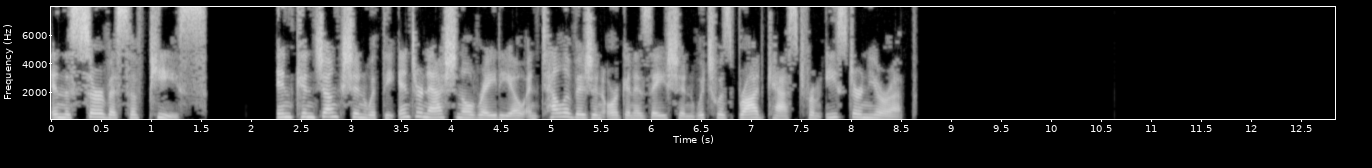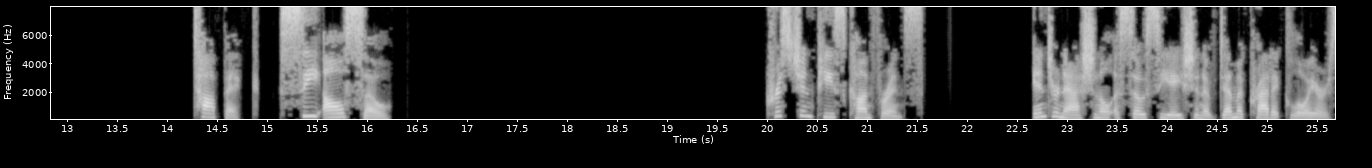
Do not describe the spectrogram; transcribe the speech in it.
in the Service of Peace, in conjunction with the International Radio and Television Organization which was broadcast from Eastern Europe. Topic. See also Christian Peace Conference International Association of Democratic Lawyers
